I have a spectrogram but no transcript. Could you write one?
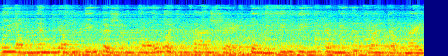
vui lòng nhanh chóng tiến về sân khấu và chúng ta sẽ cùng chứng kiến trong nghi thức quan trọng này.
